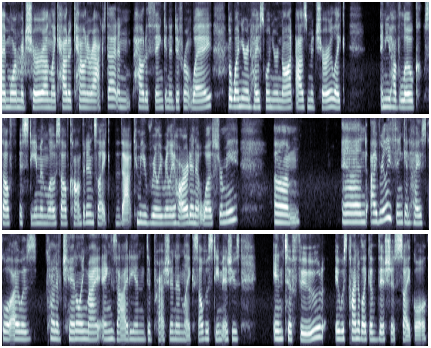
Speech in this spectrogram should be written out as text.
I'm more mature on like how to counteract that and how to think in a different way. But when you're in high school and you're not as mature, like and you have low self-esteem and low self-confidence, like that can be really really hard and it was for me. Um and I really think in high school, I was kind of channeling my anxiety and depression and like self esteem issues into food. It was kind of like a vicious cycle.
